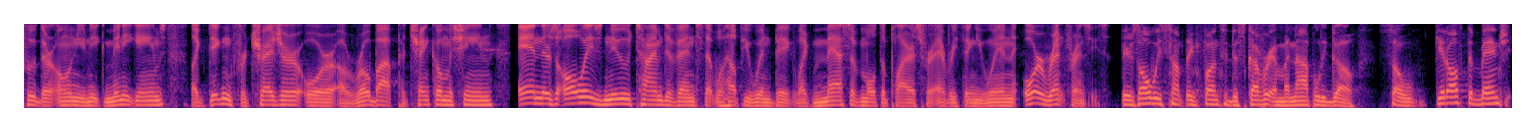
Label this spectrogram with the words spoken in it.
include their own unique mini games like digging for treasure or a robot Pachinko machine. And there's always new timed events that will help you win big, like massive multipliers for everything you win or rent frenzies. There's always something fun to discover in Monopoly Go. So get off the bench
